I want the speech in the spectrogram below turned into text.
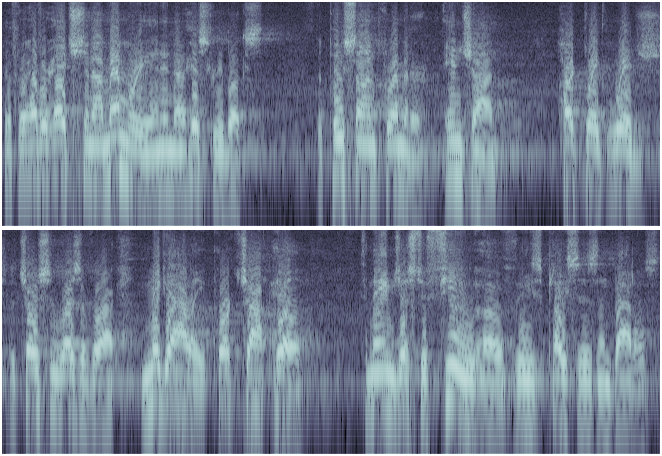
They're forever etched in our memory and in our history books. The Pusan Perimeter, Incheon, Heartbreak Ridge, the Chosin Reservoir, Mig Alley, Pork Chop Hill, to name just a few of these places and battles.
